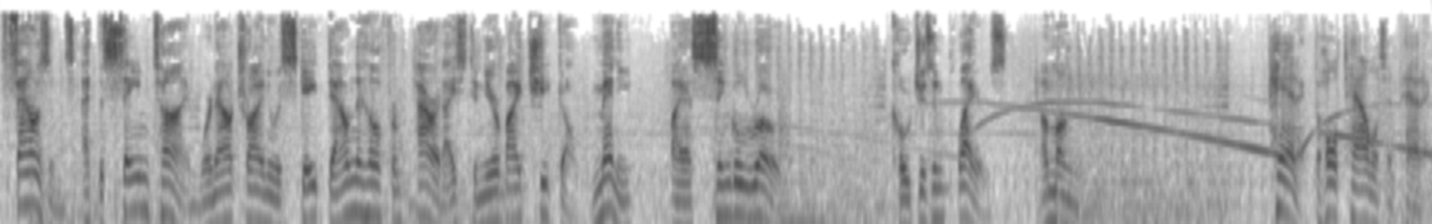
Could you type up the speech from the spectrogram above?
Thousands at the same time were now trying to escape down the hill from Paradise to nearby Chico, many by a single road. Coaches and players among them. Panic. The whole town was in panic.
